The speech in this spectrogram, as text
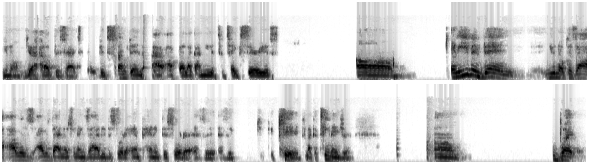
you know, your health is at stake, it's something I, I felt like I needed to take serious. Um, and even then, you know, because I, I was I was diagnosed with anxiety disorder and panic disorder as a as a kid, like a teenager. Um, but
